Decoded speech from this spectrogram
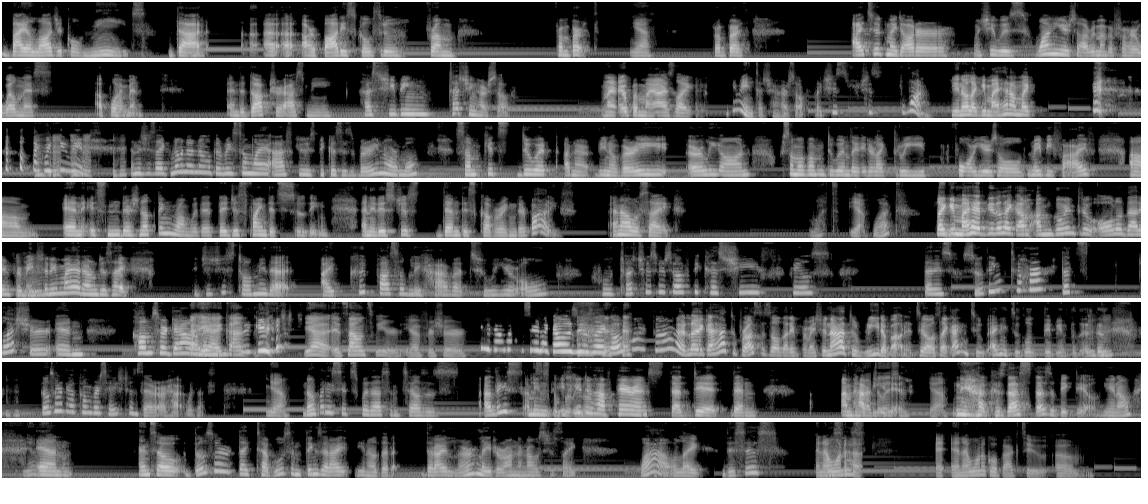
biological needs that uh, uh, our bodies go through from from birth. Yeah. From birth. I took my daughter when she was one year old. I remember for her wellness appointment, and the doctor asked me, "Has she been touching herself?" And I opened my eyes like, "What do you mean touching herself? Like she's she's one." You know, like in my head, I'm like, like, what do hmm you mean? hmm hmm And then she's like, no, no, no. The reason why I ask you is because it's very normal. Some kids do it on a, you know, very early on. Some of them do it later, like three, four years old, maybe five. Um, and it's there's nothing wrong with it. They just find it soothing, and it is just them discovering their bodies. And I was like, What? Yeah. what? Like in hmm my head, you know, like I'm I'm going through all of that hmm information in my head. I'm just like, did you just tell me that I could possibly have a two year old who touches herself because she feels that is soothing to her? That's pleasure and calms her down yeah, and can't. Yeah, it sounds weird. Yeah, for sure. know what I'm? Like I was just like, oh my god. Like I had to process all that information. I had to read about it too. I was like, I need to I need to look deep into this because hmm hmm those are not conversations that are had with us. Yeah, Nobody sits with us and tells us, at least, I this mean, if you do normal. have parents that did, then I'm happy you did. Yeah. Yeah, because that's that's a big deal, you know? Yeah. And and so those are like taboos and things that I, you know, that that I learned later on and I was just like, wow, like this is And I want is to and I want to go back to um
